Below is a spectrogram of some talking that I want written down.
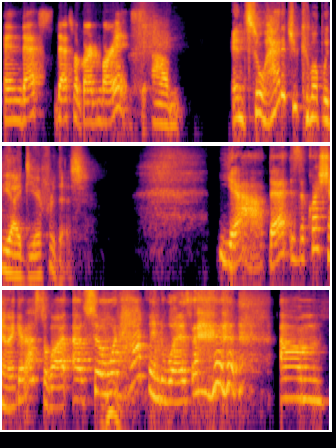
and that's that's what Garden Bar is. Um, and so, how did you come up with the idea for this? Yeah, that is the question I get asked a lot. Uh, so what happened was. um,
